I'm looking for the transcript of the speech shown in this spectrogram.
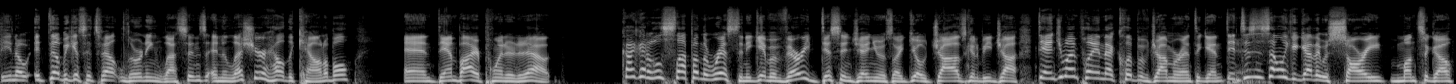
you know, it no because it's about learning lessons, and unless you're held accountable, and Dan Byer pointed it out. Guy got a little slap on the wrist, and he gave a very disingenuous, like, "Yo, Ja's gonna be Ja." Dan, do you mind playing that clip of Ja Morant again? Does it sound like a guy that was sorry months ago?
